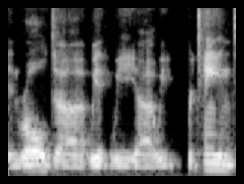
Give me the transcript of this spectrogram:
enrolled, uh, we we uh, we retained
